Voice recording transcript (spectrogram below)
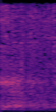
here.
